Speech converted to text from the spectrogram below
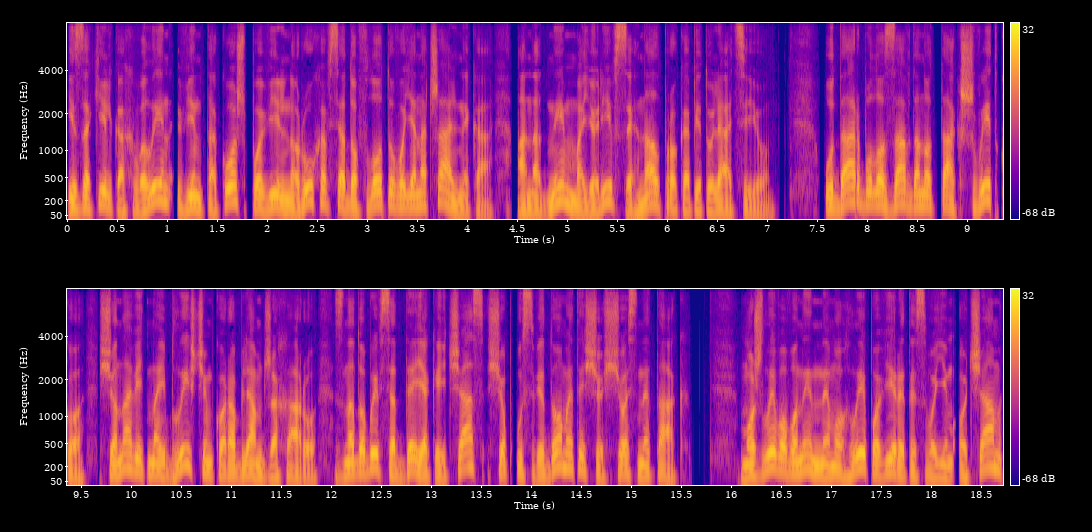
і за кілька хвилин він також повільно рухався до флоту воєначальника, а над ним майорів сигнал про капітуляцію. Удар було завдано так швидко, що навіть найближчим кораблям Джахару знадобився деякий час, щоб усвідомити, що щось не так. Можливо, вони не могли повірити своїм очам,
